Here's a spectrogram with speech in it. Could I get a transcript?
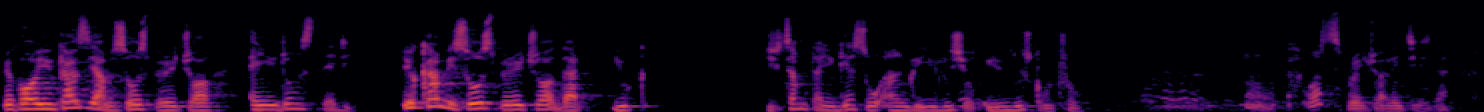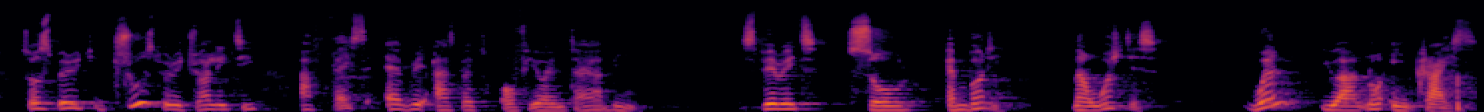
Because you can't say I'm so spiritual and you don't study. You can't be so spiritual that you, you sometimes you get so angry you lose your, you lose control. Hmm, what spirituality is that? So spirit, true spirituality affects every aspect of your entire being. Spirit, soul, and body. Now watch this. When you are not in Christ,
